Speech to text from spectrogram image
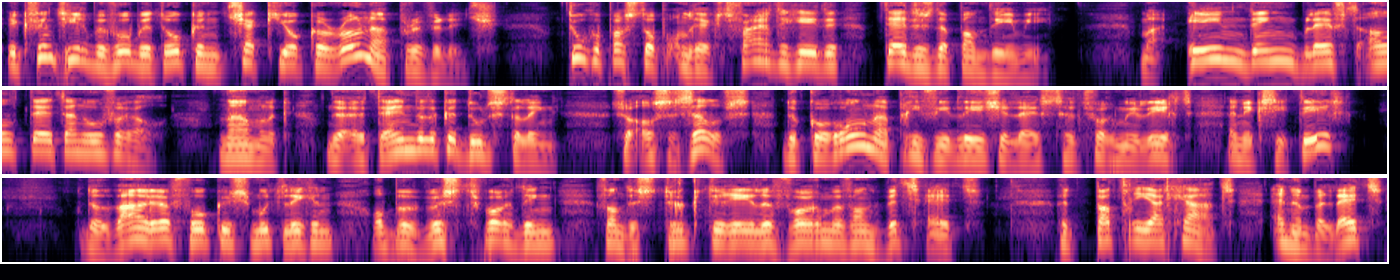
Ik vind hier bijvoorbeeld ook een check your corona privilege, toegepast op onrechtvaardigheden tijdens de pandemie. Maar één ding blijft altijd en overal, namelijk de uiteindelijke doelstelling, zoals zelfs de coronaprivilegelijst het formuleert, en ik citeer: De ware focus moet liggen op bewustwording van de structurele vormen van witheid, het patriarchaat en een beleid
